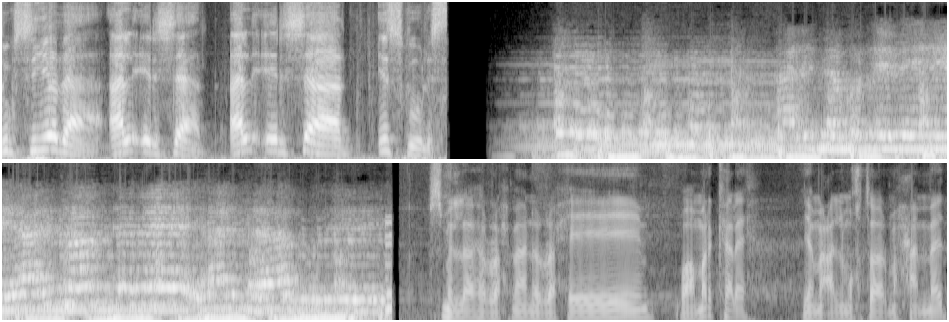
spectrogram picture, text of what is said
dugsiyada al irshaad al irshaad schools bismi illaahi araxmaan araxiim waa mar kale macalin mukhtaar maxamed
